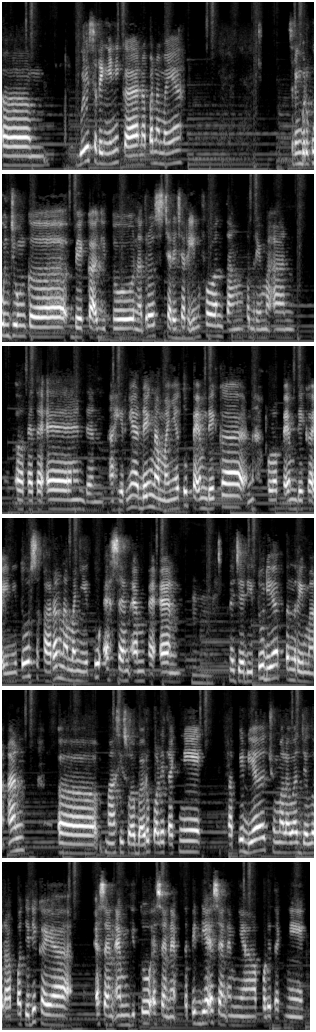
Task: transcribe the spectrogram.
em, gue sering ini kan, apa namanya, sering berkunjung ke BK gitu. Nah, terus cari-cari info tentang penerimaan eh, PTN dan akhirnya ada yang namanya tuh PMDK. Nah, kalau PMDK ini tuh sekarang namanya itu SNMPN. Hmm. Nah, jadi itu dia penerimaan eh, mahasiswa baru politeknik, tapi dia cuma lewat jalur rapot. Jadi kayak SNM gitu, SNM, tapi dia SNM-nya politeknik.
